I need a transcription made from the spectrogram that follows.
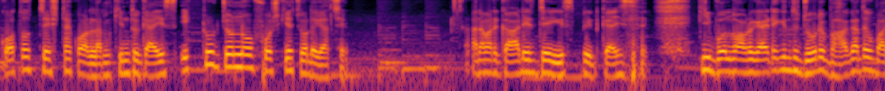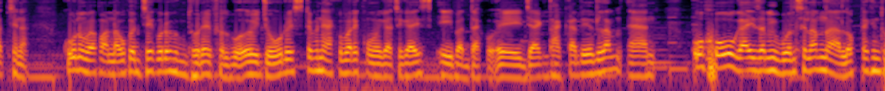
কত চেষ্টা করলাম, কিন্তু গাইস একটুর জন্য ফসকে চলে গেছে। আর আমার গাড়ির যে স্পিড গাইস কি বলব, আমার গাড়িটা কিন্তু জোরে ভাগাতেও পারছে না। কোনো ব্যাপার না, ওকে যে করে হোক ধরে ফেলব। ওই জোর স্টেপেন একেবারে কমে গেছে গাইজ এইবার দেখো, এই জ্যাক ধাক্কা দিয়ে দিলাম অ্যান্ড ও হো গাইজ আমি বলছিলাম না, লোকটা কিন্তু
